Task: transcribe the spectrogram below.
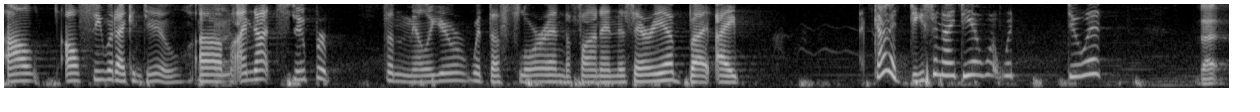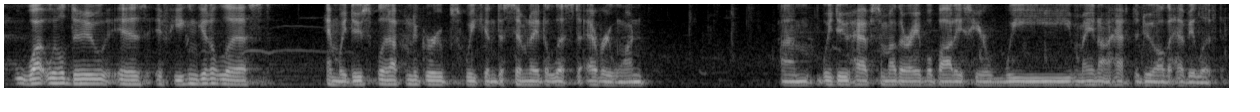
I'll I'll see what I can do. Um, I'm not super familiar with the flora and the fauna in this area, but I I've got a decent idea what would do it. That what we'll do is if you can get a list and we do split up into groups, we can disseminate a list to everyone. Um, we do have some other able bodies here. We may not have to do all the heavy lifting.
